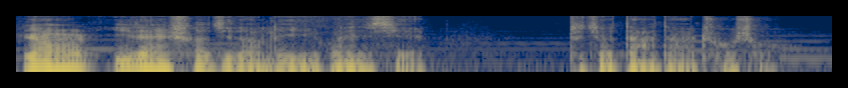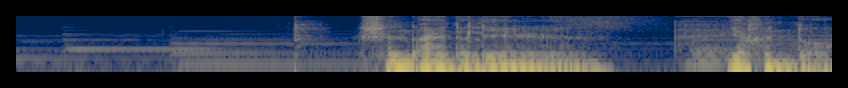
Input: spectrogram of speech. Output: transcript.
然而，一旦涉及到利益关系，这就大打出手。深爱的恋人也很多，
